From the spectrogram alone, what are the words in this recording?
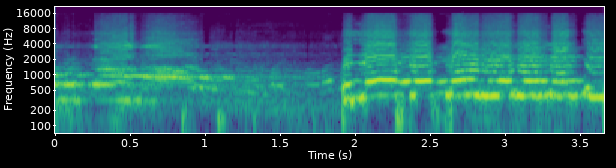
ਮੁਰਦਾਬਾਦ ਪੰਜਾਬ ਦੇ ਪਾਣੀਆਂ ਦਾ ਨਦੀ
